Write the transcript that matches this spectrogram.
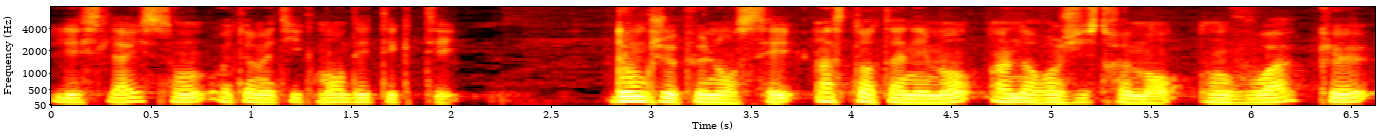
les slices sont automatiquement détectés. Donc je peux lancer instantanément un enregistrement. On voit que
